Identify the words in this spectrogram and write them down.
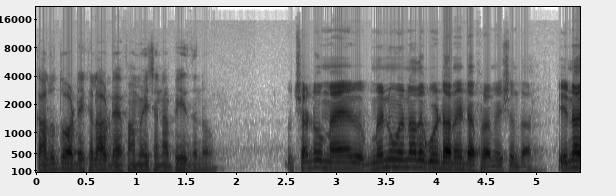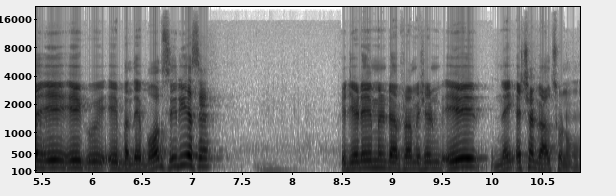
ਕੱਲ ਤੁਹਾਡੇ ਖਿਲਾਫ ਡੈਫਾਮੇਸ਼ਨ ਨਾ ਭੇਜ ਦੇਣਾ ਛੱਡੋ, ਮੈਂ, ਮੈਨੂੰ ਇਹਨਾਂ ਦਾ ਕੋਈ ਡਰ ਨਹੀਂ ਡੈਫਰਮੇਸ਼ਨ ਦਾ। ਇਹਨਾਂ, ਇਹ ਇਹ ਕੋਈ- ਇਹ ਬੰਦੇ ਬਹੁਤ ਸੀਰੀਅਸ ਹੈ ਕਿ ਜਿਹੜੇ ਮੈਨੂੰ ਡੈਫਰਮੇਸ਼ਨ ਇਹ ਨਹੀਂ, ਅੱਛਾ ਗੱਲ ਸੁਣੋ।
